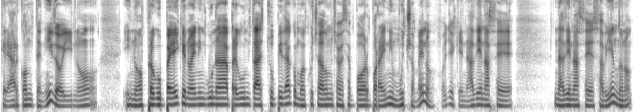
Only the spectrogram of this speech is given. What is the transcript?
crear contenido y no, y no os preocupéis que no hay ninguna pregunta estúpida como he escuchado muchas veces por, por ahí, ni mucho menos. Oye, que nadie nace, nadie nace sabiendo, ¿no?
